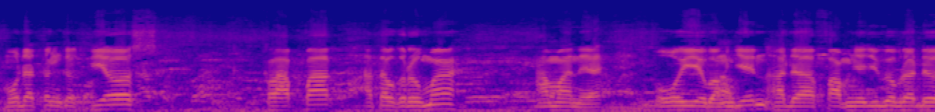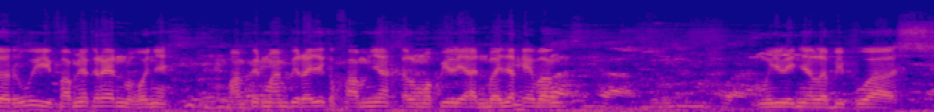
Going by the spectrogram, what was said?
Mau datang ke kios, kelapak atau ke rumah aman ya. Oh iya Bang Jen ada farmnya juga brother. Wih farmnya keren pokoknya. Mampir-mampir aja ke farmnya kalau mau pilihan banyak ya Bang. Lebih. Milihnya lebih puas.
